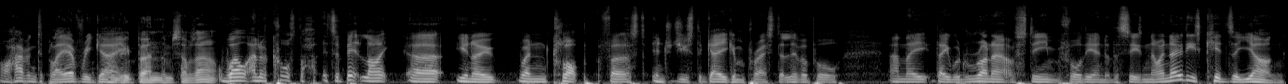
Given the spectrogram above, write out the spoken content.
are having to play every They game. burnt themselves out. Well, and of course, the, it's a bit like uh, you know when Klopp first introduced the Gegenpress to Liverpool, and they they would run out of steam before the end of the season. Now I know these kids are young,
